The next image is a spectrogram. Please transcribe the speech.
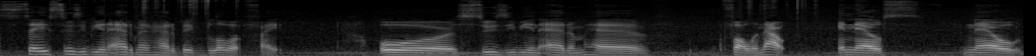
say Susie B and Adam have had a big blow up fight, or Susie B and Adam have fallen out, and now now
